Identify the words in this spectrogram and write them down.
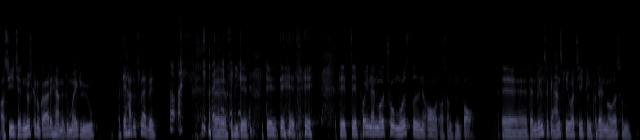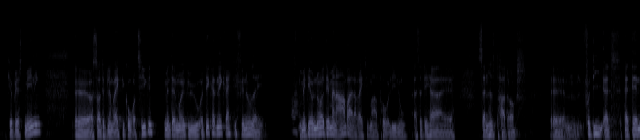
og sige til den, nu skal du gøre det her, men du må ikke lyve. Og det har den svært ved. Nå, øh, fordi det, det, det, det, det, det er på en eller anden måde to modstridende ordre, som den får. Øh, den vil så gerne skrive artiklen på den måde, som giver bedst mening, øh, og så det bliver en rigtig god artikel, men den må ikke lyve, og det kan den ikke rigtig finde ud af. Men det er jo noget af det, man arbejder rigtig meget på lige nu, altså det her øh, sandhedsparadoks. Øh, fordi at, at den,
